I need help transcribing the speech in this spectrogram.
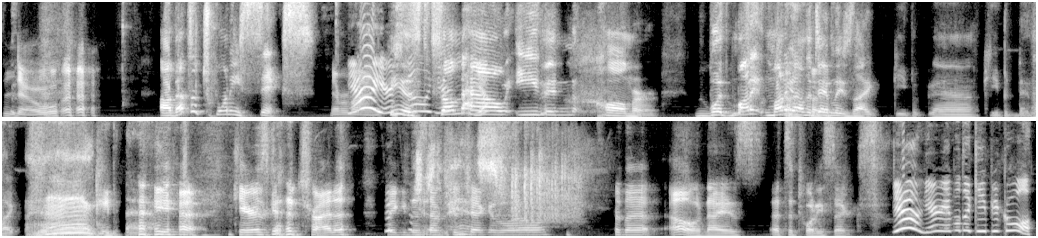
No, uh, that's a twenty-six. never mind. Yeah, you're he still is you're- somehow even calmer with money money on the table he's like keep it uh, keep it down. like keep it down. yeah, Kira's gonna try to make a Just deception check miss. as well for that. Oh, nice. That's a 26. Yeah, you're able to keep your cool.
